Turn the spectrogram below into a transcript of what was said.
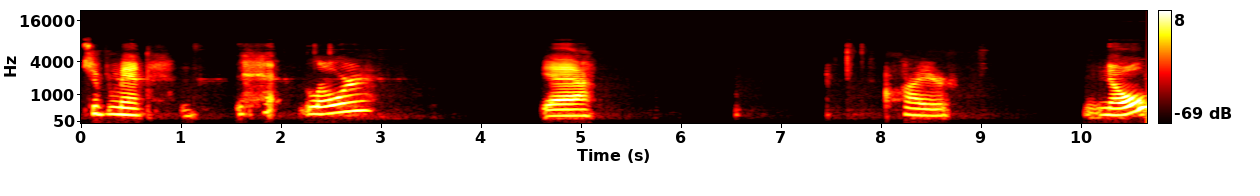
Superman, lower. Yeah. Higher. No.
